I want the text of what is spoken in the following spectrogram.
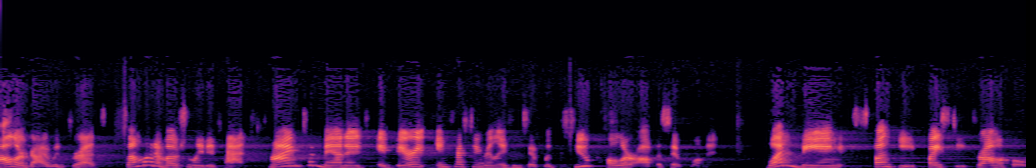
taller guy with dreads, somewhat emotionally detached, trying to manage a very interesting relationship with two polar opposite women. One being spunky, feisty, dramaful,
